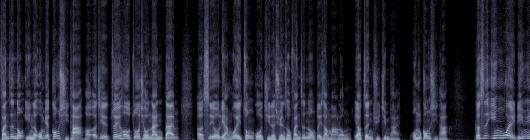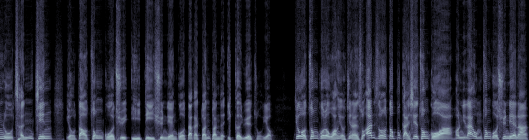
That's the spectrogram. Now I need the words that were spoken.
樊振东赢了，我们也恭喜他哈。而且最后桌球男单，呃，是有两位中国籍的选手，樊振东对上马龙，要争取金牌，我们恭喜他。可是因为林昀儒曾经有到中国去移地训练过，大概短短的一个月左右，结果中国的网友竟然说啊，你怎么都不感谢中国啊？哦，你来我们中国训练啊，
